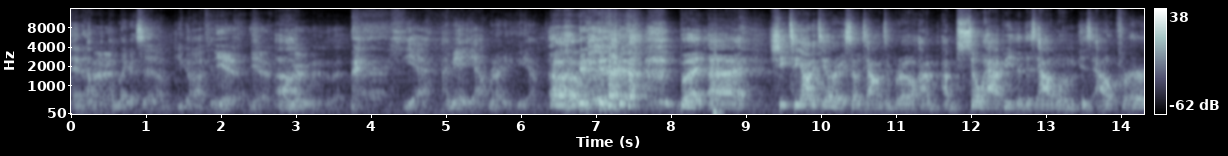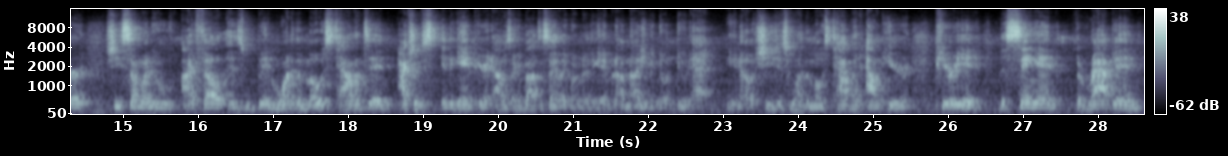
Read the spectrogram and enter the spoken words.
And I'm, Alright. I'm like I said, I'm, you know how I feel. Yeah, yeah. Um, we already went into that. Yeah, I mean, yeah, we're not, yeah. Um, but uh, she, Teyana Taylor is so talented, bro. I'm, I'm so happy that this album is out for her. She's someone who I felt has been one of the most talented, actually, just in the game. Period. I was like about to say like women in the game, but I'm not even going to do that. You know, she's just one of the most talent out here. Period. The singing, the rapping.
